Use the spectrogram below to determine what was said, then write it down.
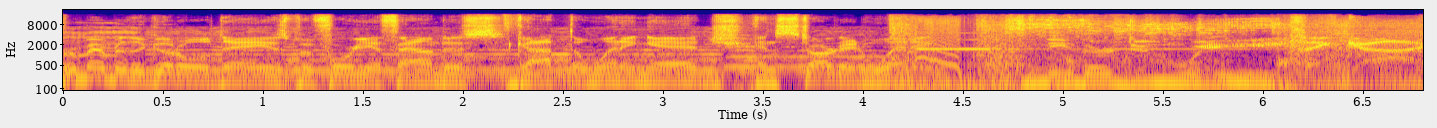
Remember the good old days before you found us, got the winning edge, and started winning? Neither do we. Thank God.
